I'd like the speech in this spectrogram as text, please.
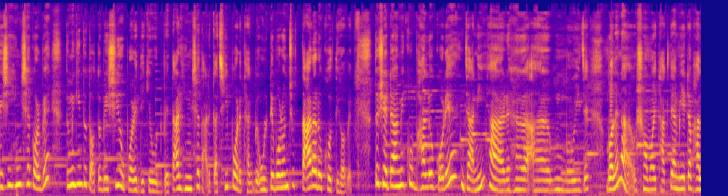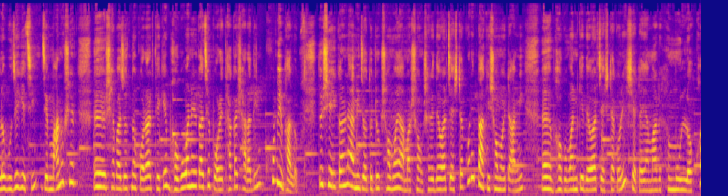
বেশি হিংসা করবে তুমি কিন্তু তত বেশি উপরের দিকে উঠবে। তার হিংসা তার কাছেই পড়ে থাকবে উল্টে বরঞ্চ তার আরও ক্ষতি হবে। তো সেটা আমি খুব ভালো করে জানি আর হ্যাঁ, ওই যে বলে না সময় থাকতে আমি এটা ভালো বুঝে গেছি যে মানুষের সেবা যত্ন করার থেকে ভগবানের কাছে পড়ে থাকা সারাদিন খুবই ভালো। তো সেই কারণে আমি যতটুকু সময় আমার সংসারে দেওয়ার চেষ্টা করি, বাকি সময়টা আমি ভগবানকে দেওয়ার চেষ্টা করি, সেটাই আমার মূল লক্ষ্য।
